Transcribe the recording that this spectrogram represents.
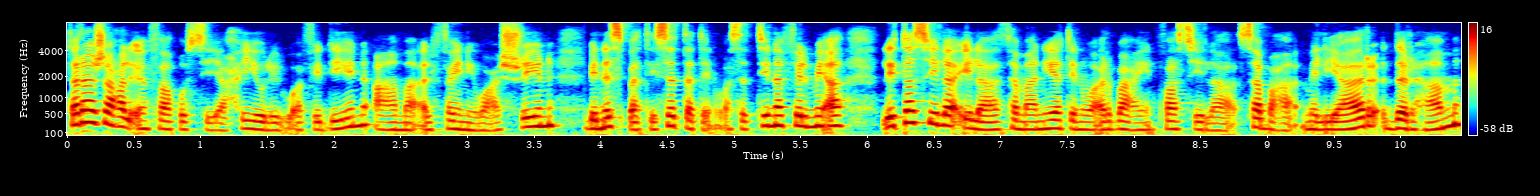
تراجع الإنفاق السياحي للوافدين عام 2020 بنسبة 66% لتصل إلى 48.7 مليار درهم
